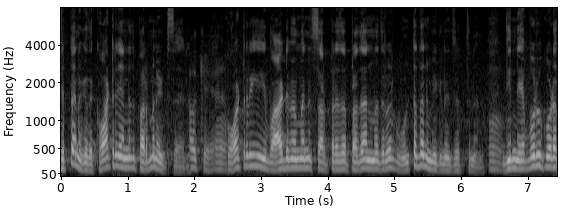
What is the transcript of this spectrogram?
చెప్పాను కదా క్వార్టరీ అనేది పర్మనెంట్ సార్. క్వార్టరీ వార్డు మెంబర్ని ప్రధానమంత్రి వరకు ఉంటుందని మీకు నేను చెప్తున్నాను. దీన్ని ఎవరు కూడా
